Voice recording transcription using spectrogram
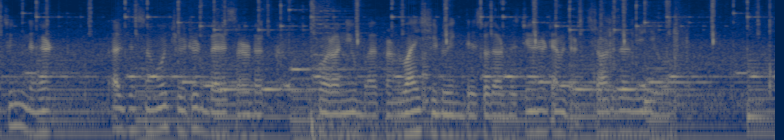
watching that uh, Elcin Sangu cheated Baris Arduc for a new boyfriend. Why is she doing this without the channel? Time let's start the video.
